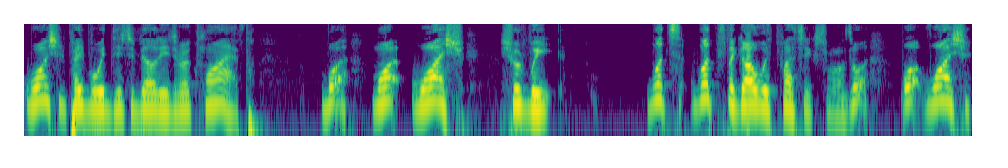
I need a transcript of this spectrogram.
why should people with disabilities require what why why sh- should we what's what's the goal with plastic straws? What what why sh-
